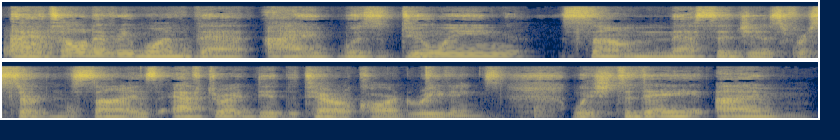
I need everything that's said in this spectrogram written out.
I told everyone that I was doing some messages for certain signs after I did the tarot card readings, which today I'm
